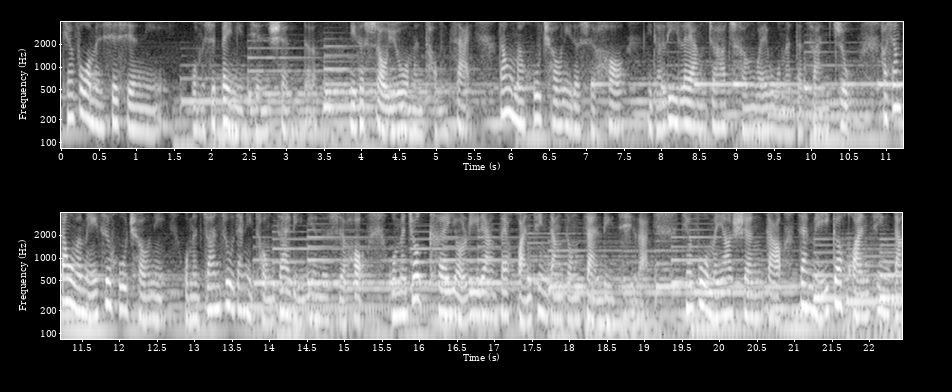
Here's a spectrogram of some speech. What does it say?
天父，我们谢谢你，我们是被你拣选的。你的手与我们同在。当我们呼求你的时候，你的力量就要成为我们的专注。好像当我们每一次呼求你，我们专注在你同在里面的时候，我们就可以有力量在环境当中站立起来。天父，我们要宣告，在每一个环境当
